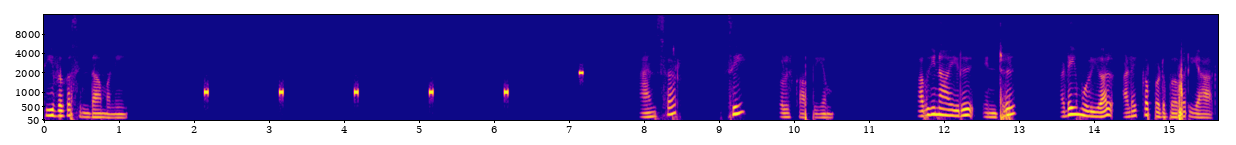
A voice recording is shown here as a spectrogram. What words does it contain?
Seevaka Chintamani answer C. Tolkappiyam. கவிஞாயிறு என்று அடைமொழியால் அழைக்கப்படுபவர் யார்?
